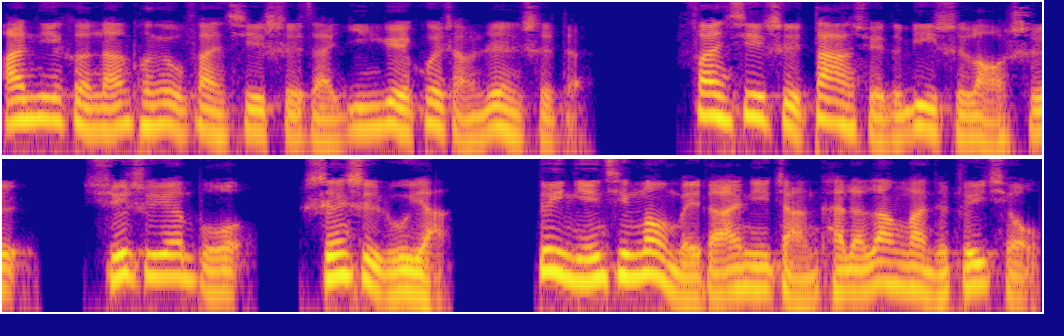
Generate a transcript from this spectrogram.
安妮和男朋友范西是在音乐会上认识的，范西是大学的历史老师。学识渊博，身世儒雅，对年轻貌美的安妮展开了浪漫的追求。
